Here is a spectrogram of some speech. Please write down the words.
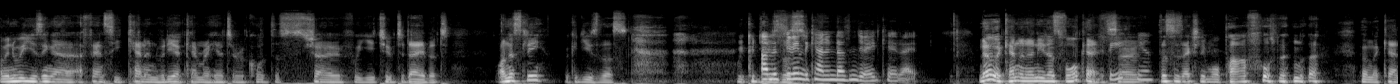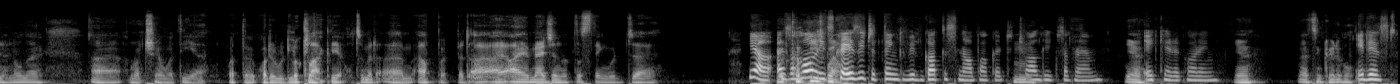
I mean, we're using a, a fancy Canon video camera here to record this show for YouTube today, but honestly, we could use this. We could I'm assuming this. the Canon doesn't do 8K, right? no, the Canon only does 4K, See? so Yeah. this is actually more powerful than the, than the Canon. Although uh, I'm not sure what the uh, what the what it would look like the ultimate um, output, but I, I imagine that this thing would. Uh, Yeah, as a whole, it's well. crazy to think we've got this in our pocket 12 gigs of RAM, Yeah. 8K recording. yeah, that's incredible. It is.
